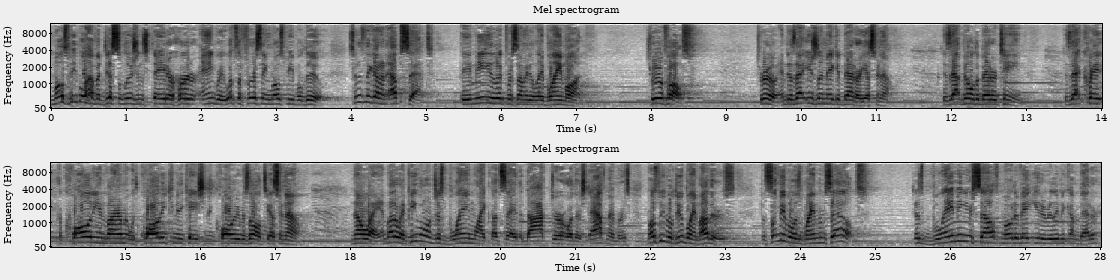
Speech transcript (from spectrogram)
Most people have a disillusioned state or hurt or angry. What's the first thing most people do? As soon as they got an upset, they immediately look for somebody to lay blame on. True or false? True. And does that usually make it better, yes or no? Does that build a better team? Does that create a quality environment with quality communication and quality results, yes or no? No way. And by the way, people don't just blame, like, let's say, the doctor or their staff members. Most people do blame others, but some people just blame themselves. Does blaming yourself motivate you to really become better?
